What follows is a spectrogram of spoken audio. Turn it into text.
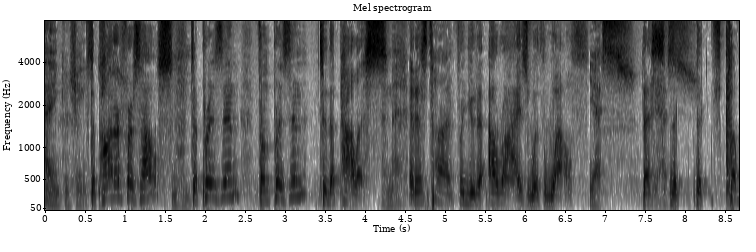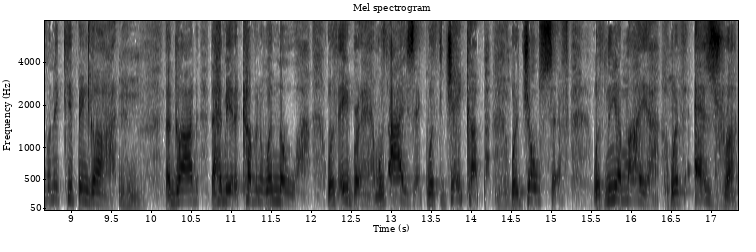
Thank you, Jesus. to Potiphar's house, mm-hmm. to prison, from prison to the palace. Amen. It is time for you to arise with wealth. Yes. That's yes. the, the covenant keeping God. Mm-hmm. The God that had made a covenant with Noah, with Abraham, with Isaac, with Jacob, mm-hmm. with Joseph, with Nehemiah, with Ezra,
